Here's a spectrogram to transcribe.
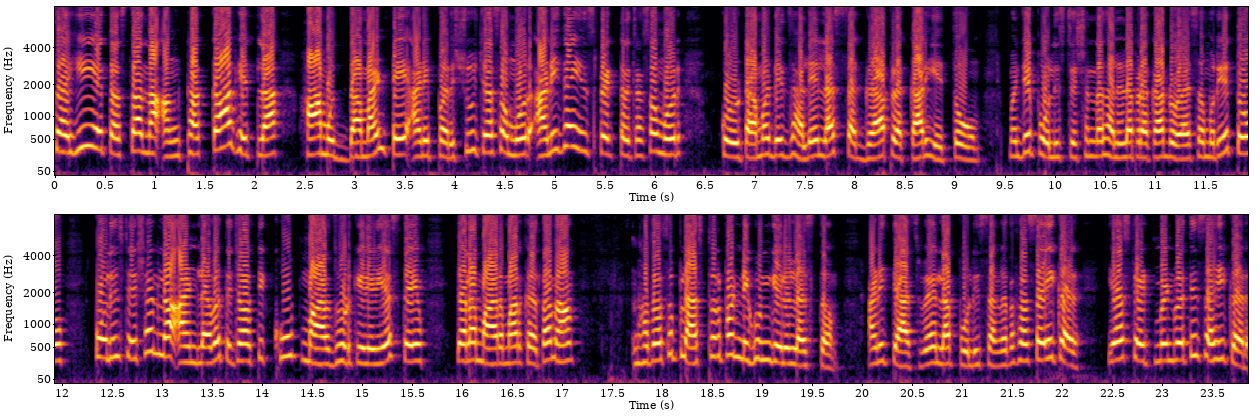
सही येत असताना अंगठा का घेतला? हा मुद्दा मांडते आणि परशूच्या समोर आणि त्या इन्स्पेक्टरच्या समोर कोर्टामध्ये झालेला सगळा प्रकार येतो. म्हणजे पोलीस स्टेशनला झालेला प्रकार डोळ्यासमोर येतो. पोलीस स्टेशनला आणल्यावर त्याच्यावरती खूप मारझोड केलेली असते. त्याला मार मार करताना हाताचं प्लास्टर पण निघून गेलेलं असतं. आणि त्याच वेळेला पोलीस सांगत असा सही कर. या स्टेटमेंटवरती सही कर.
